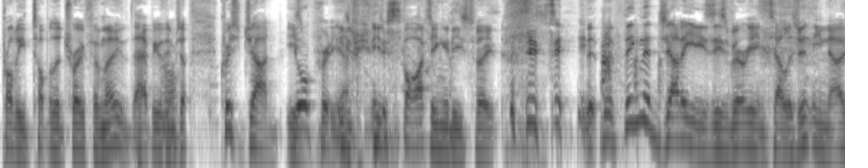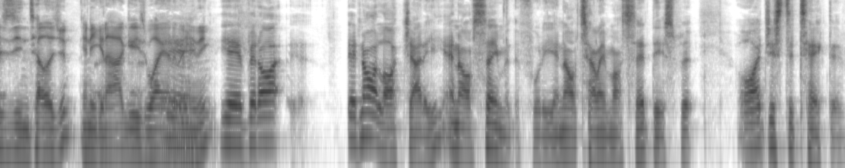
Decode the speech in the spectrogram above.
probably top of the tree for me, happy with himself. Chris Judd, is, Oh. You're pretty happy. is biting at his feet. the, the thing that Juddy is, he's very intelligent. He knows he's intelligent, and he can argue his way out of anything. Yeah, but I and I like Juddy, and I'll see him at the footy, and I'll tell him I said this, but I just detect a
